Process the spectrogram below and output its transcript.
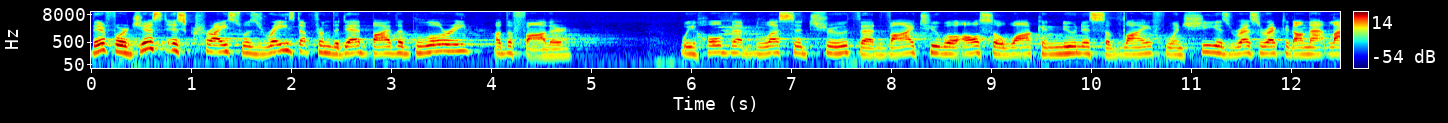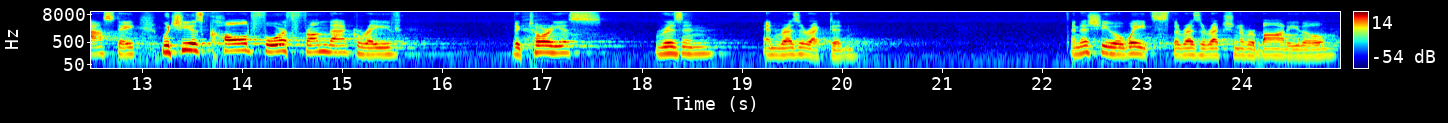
Therefore, just as Christ was raised up from the dead by the glory of the Father, we hold that blessed truth that Vi too will also walk in newness of life when she is resurrected on that last day, when she is called forth from that grave, victorious, risen, and resurrected. And as she awaits the resurrection of her body, though,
